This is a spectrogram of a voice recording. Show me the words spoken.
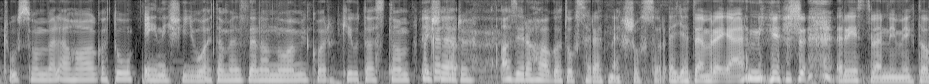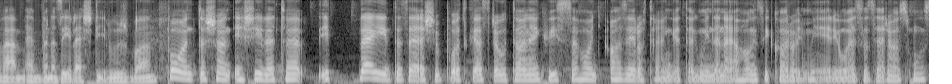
csúszom vele a hallgató. Én is így voltam ezzel annó, amikor kiutaztam. Hát és erről... Azért a hallgatók szeretnek sokszor egyetemre járni, és részt venni még tovább ebben az éles stílusban. Pontosan, és illetve itt megint az első podcastra utalnék vissza, hogy azért ott rengeteg minden elhangzik arra, hogy miért jó ez az Erasmus.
